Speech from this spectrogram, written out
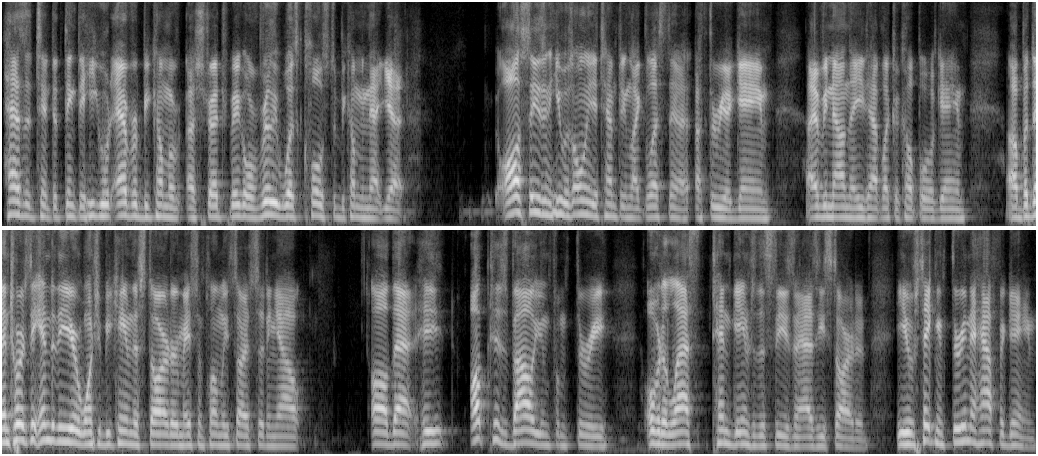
hesitant to think that he would ever become a, a stretch big or really was close to becoming that yet. All season he was only attempting like less than a, a three a game. Every now and then he'd have like a couple a game. Uh, but then towards the end of the year, once he became the starter, Mason Plumlee started sitting out. All that he upped his volume from three over the last ten games of the season as he started. He was taking three and a half a game.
